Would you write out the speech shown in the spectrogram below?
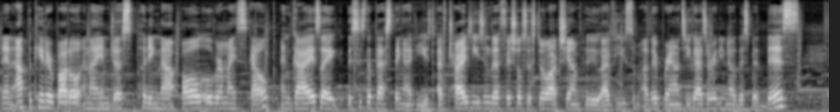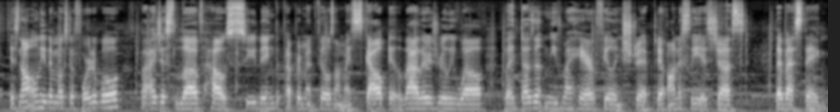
in an applicator bottle and I am just putting that all over my scalp. And guys, like this is the best thing I've used. I've tried using the official Sisterlock shampoo. I've used some other brands. You guys already know this, but this is not only the most affordable, but I just love how soothing the peppermint feels on my scalp. It lathers really well, but it doesn't leave my hair feeling stripped. It honestly is just the best thing.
